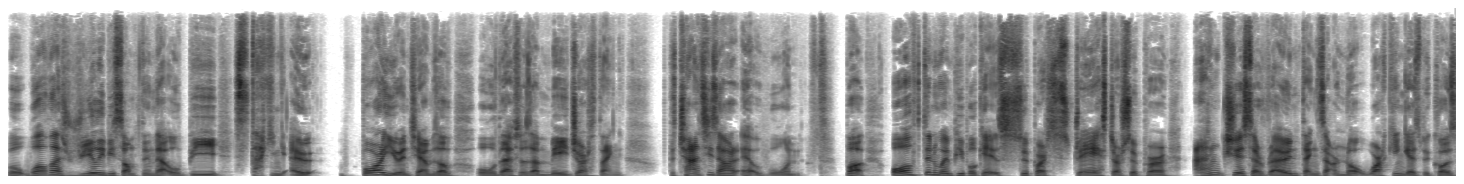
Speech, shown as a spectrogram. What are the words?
well, will this really be something that will be sticking out for you in terms of, oh, this is a major thing? The chances are it won't. But often, when people get super stressed or super anxious around things that are not working, is because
